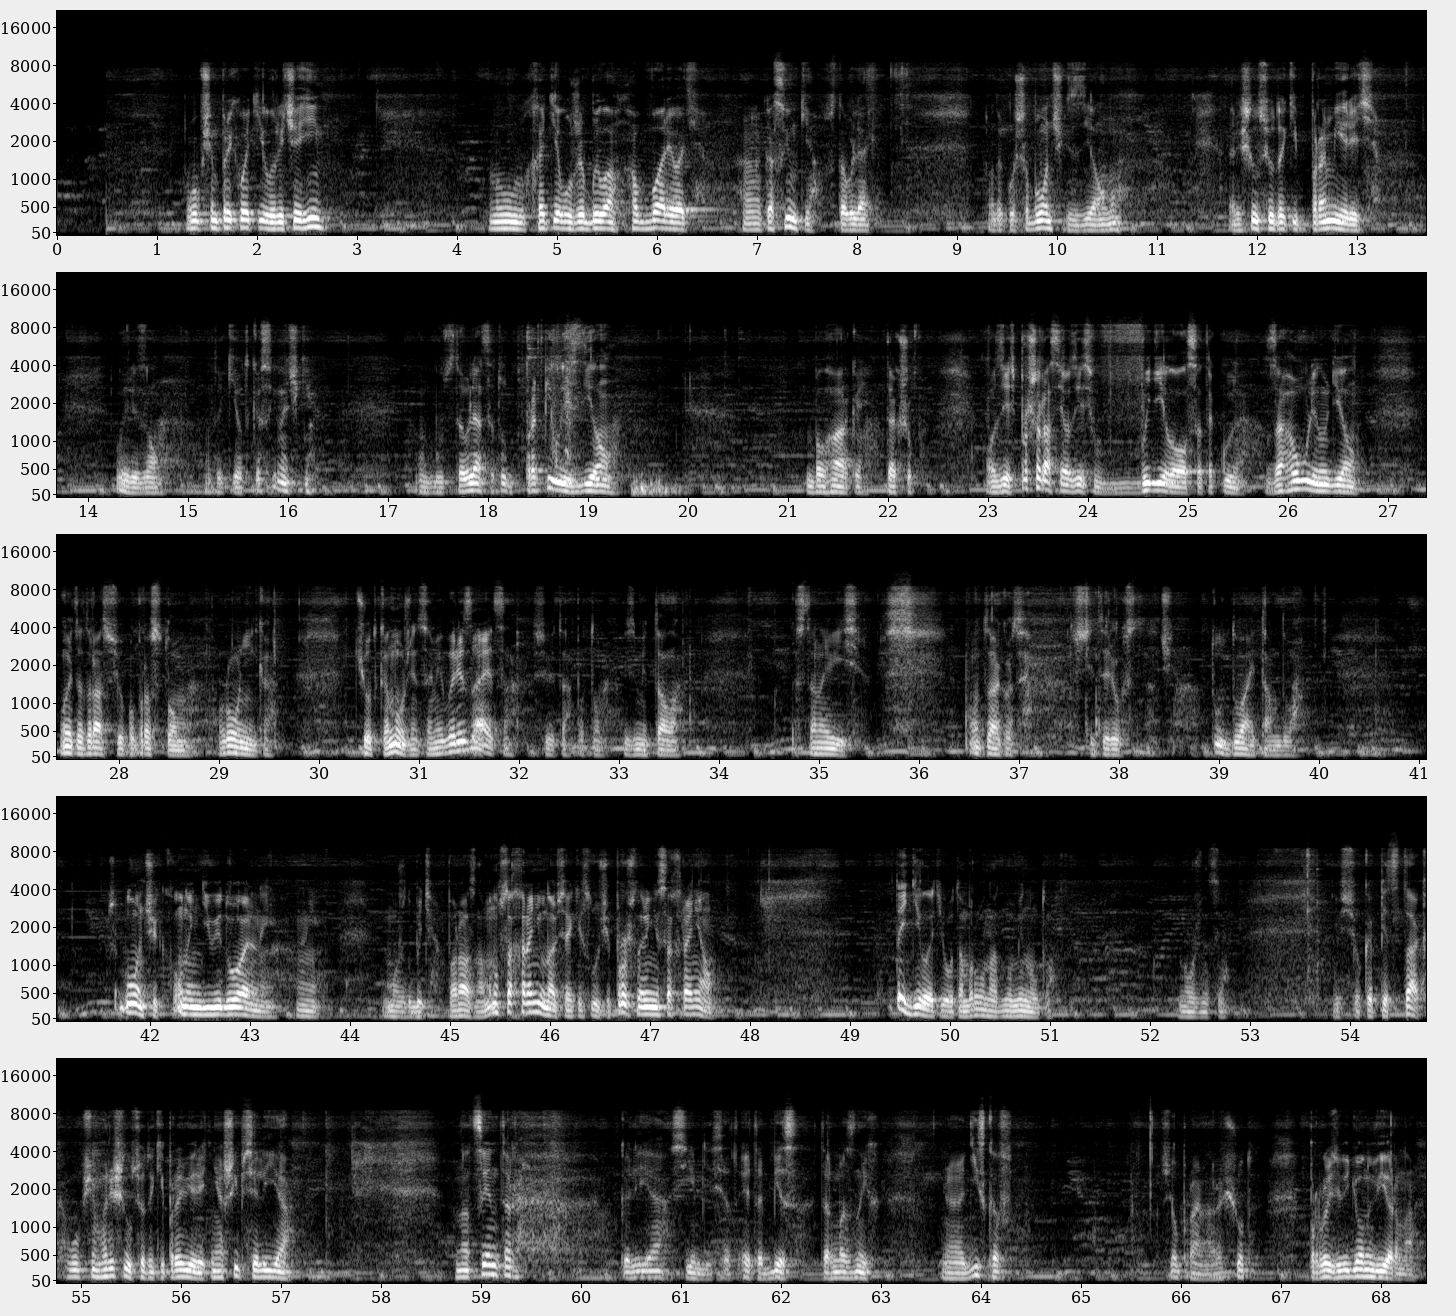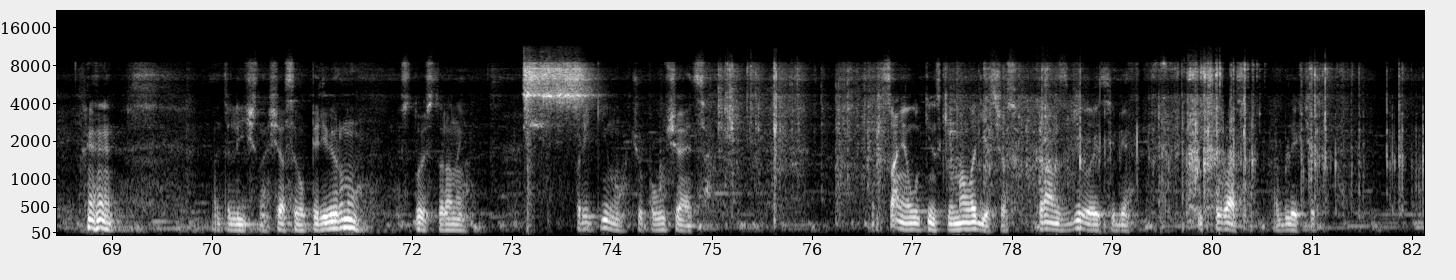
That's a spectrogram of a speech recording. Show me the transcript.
В общем, прихватил рычаги. Ну, хотел уже было обваривать э, косынки, вставлять. Вот такой шаблончик сделал. Но решил все-таки промерить. Вырезал вот такие вот косыночки. Он будет вставляться. Тут пропилы сделал болгаркой. Так, чтобы вот здесь. В прошлый раз я вот здесь выделывался такую загаулину делал. В этот раз все по-простому. Ровненько. Четко ножницами вырезается. Все это потом из металла. Остановись. Вот так вот. С четырех. Тут два и там два. Шаблончик, он индивидуальный. Может быть по-разному. Ну, сохраню на всякий случай. Прошлый не сохранял. Да и делать его там ровно одну минуту. Ножницы. И все, капец. Так, в общем, решил все-таки проверить, не ошибся ли я. На центр колея 70. Это без тормозных э, дисков. Все правильно, расчет произведен верно. Отлично. Сейчас его переверну с той стороны. Прикину, что получается. Саня Лукинский молодец. Сейчас кран сделает себе. Еще раз облегчит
